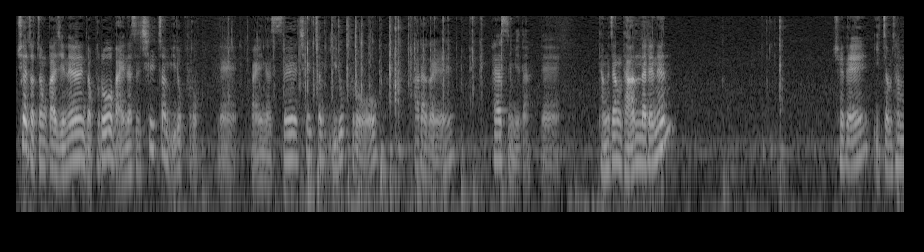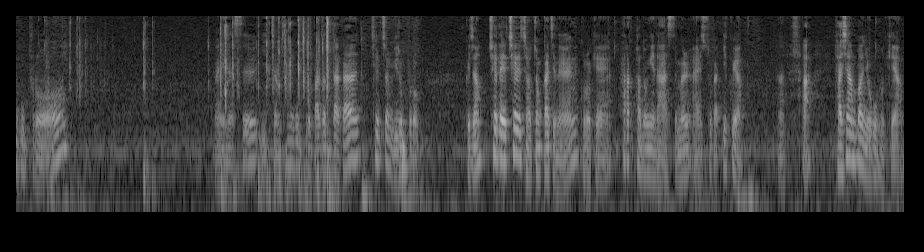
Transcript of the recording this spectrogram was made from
최저점까지는 몇 프로? 마이너스 7.26%. 네, 마이너스 7.26% 하락을 하였습니다. 네. 당장 다음 날에는 최대 2.39% 마이너스 2.39% 빠졌다가 7.16% 그죠? 최대 최저점까지는 그렇게 하락 파동이 나왔음을 알 수가 있고요. 아, 아 다시 한번 요거 볼게요.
